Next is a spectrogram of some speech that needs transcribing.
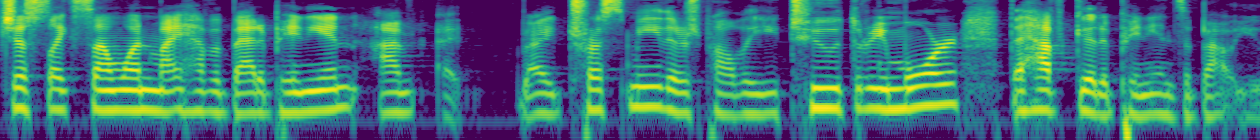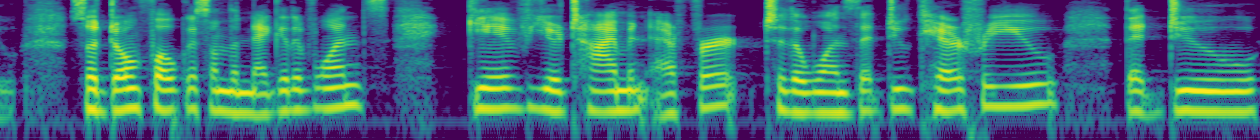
just like someone might have a bad opinion, I'm, I, I trust me, there's probably two, three more that have good opinions about you. So don't focus on the negative ones. Give your time and effort to the ones that do care for you, that do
